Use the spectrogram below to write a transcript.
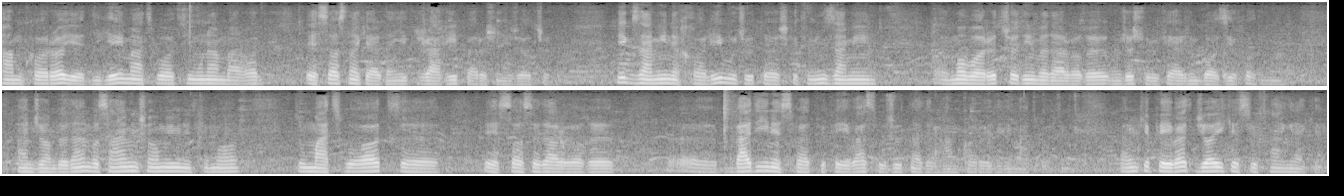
همکارای دیگه مطبوعاتیمون هم حال احساس نکردن یک رقیب براشون ایجاد شده. یک زمین خالی وجود داشت که تو این زمین ما وارد شدیم و در واقع اونجا شروع کردیم بازی خودمون انجام دادن. واسه همین شما می‌بینید که ما تو مطبوعات احساس در واقع بدی نسبت به پیوست وجود نداره همکارای دیگه مطبوعاتی برای اینکه پیوست جایی که رو تنگ نکرد.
